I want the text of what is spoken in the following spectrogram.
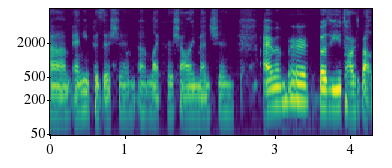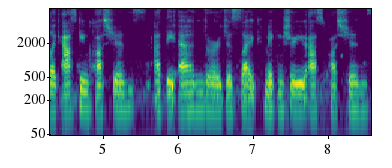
um, any position, um, like Harshali mentioned. I remember both of you talked about like asking questions at the end or just like making sure you ask questions.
